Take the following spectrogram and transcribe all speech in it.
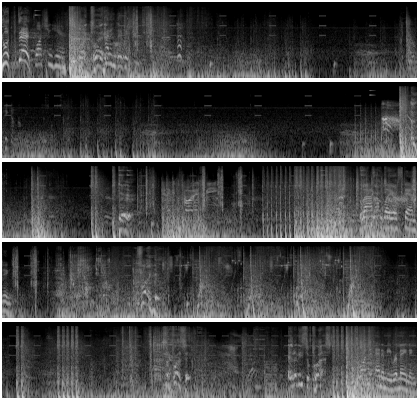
You're dead! Watching here. Spike planted. Cutting their vision. No peek him, no peek. Just focus. There. Last player standing. Fragment. Suppressing. Enemy suppressed. One enemy remaining.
